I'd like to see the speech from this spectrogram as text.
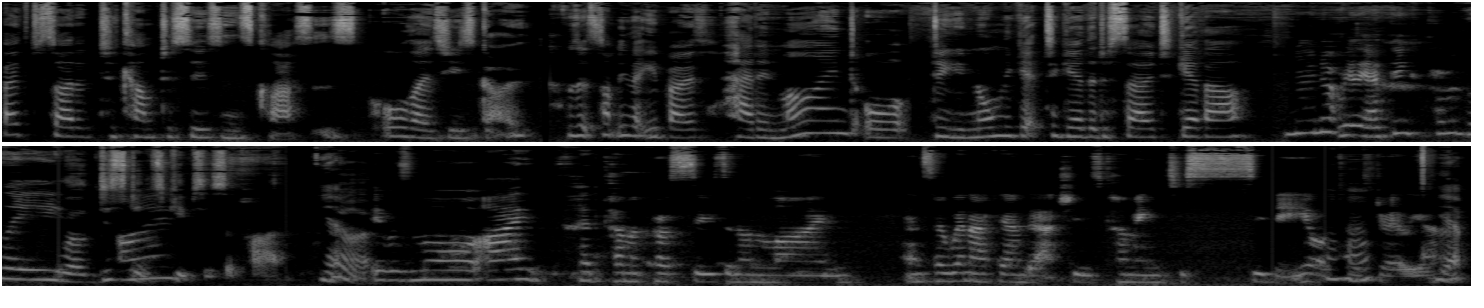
both decided to come to Susan's classes all those years ago, was it something that you both had in mind, or do you normally get together to sew together? No, not really. I think probably Well, distance I- keeps us apart. Yeah. No. it was more. I had come across Susan online, and so when I found out she was coming to Sydney or Mhm. to Australia, Yep.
